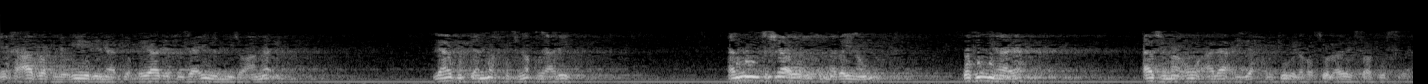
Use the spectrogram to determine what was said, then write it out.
يتعرف لعيرنا في قيادة زعيم من زعمائه؟ لا بد أن نخرج نقضي عليه. المهم تشاوروا فيما بينهم. وفي النهاية أجمعوا على أن يخرجوا إلى الرسول عليه الصلاة والسلام.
